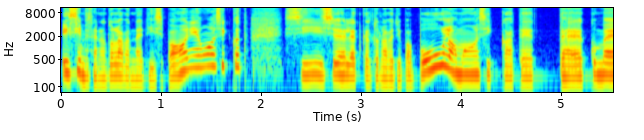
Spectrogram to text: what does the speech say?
esimesena tulevad need Hispaania maasikad, siis ühel hetkel tulevad juba Poola maasikad, et äh, kui me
